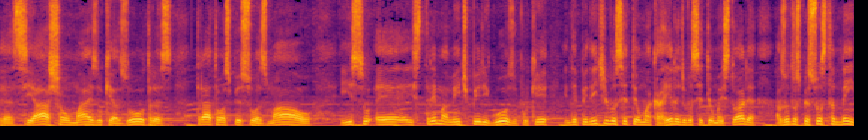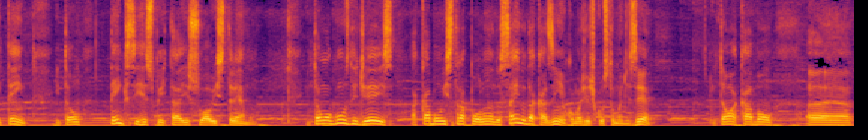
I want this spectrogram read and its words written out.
é, se acham mais do que as outras, tratam as pessoas mal. Isso é extremamente perigoso, porque independente de você ter uma carreira, de você ter uma história, as outras pessoas também têm. Então tem que se respeitar isso ao extremo. Então alguns DJs acabam extrapolando, saindo da casinha, como a gente costuma dizer. Então acabam uh,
